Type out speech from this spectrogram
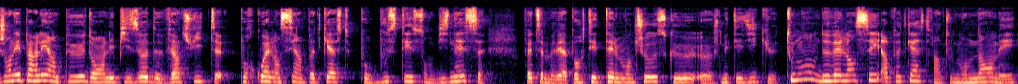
J'en ai parlé un peu dans l'épisode 28, pourquoi lancer un podcast pour booster son business. En fait, ça m'avait apporté tellement de choses que euh, je m'étais dit que tout le monde devait lancer un podcast. Enfin, tout le monde non, mais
